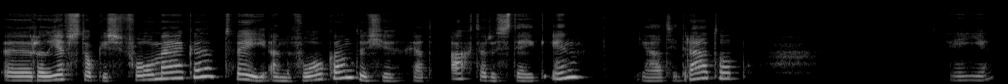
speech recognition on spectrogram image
uh, reliefstokjes voormaken. Twee aan de voorkant dus je gaat achter de steek in. Je haalt je draad op. En je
